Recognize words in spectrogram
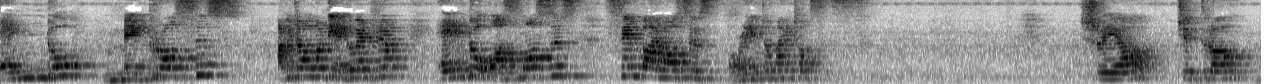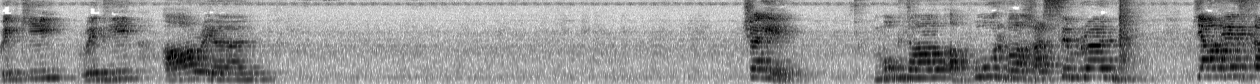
एंडोमेट्रोसिस अभी talk about the endometrium endosmosis symbiosis और एंडोमाइटोसिस श्रेया, चित्रा विकी रिधि, आर्यन। चलिए मुग्धा अपूर्व हरसिमरन क्या है इसका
